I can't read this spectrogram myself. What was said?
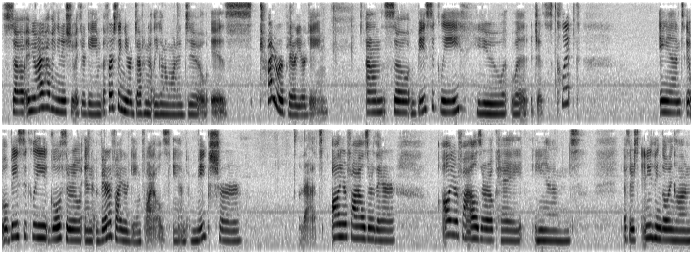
so if you are having an issue with your game, the first thing you're definitely going to want to do is try to repair your game. Um, so basically you would just click and it will basically go through and verify your game files and make sure that all your files are there, all your files are okay, and if there's anything going on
